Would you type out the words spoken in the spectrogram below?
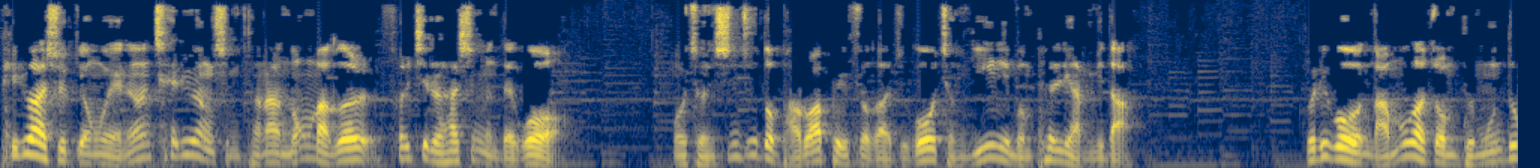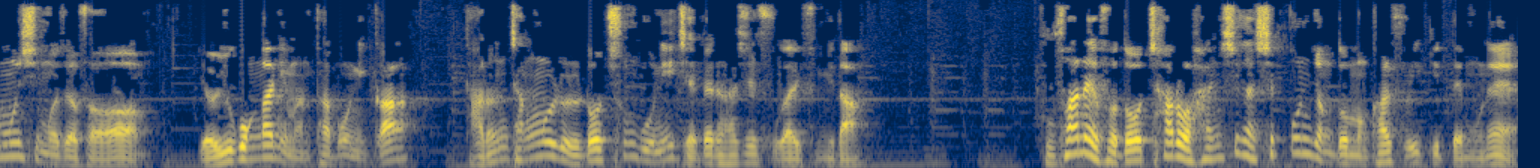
필요하실 경우에는 체류형 쉼터나 농막을 설치를 하시면 되고 뭐 전신주도 바로 앞에 있어가지고 전기인입은 편리합니다. 그리고 나무가 좀 드문드문 심어져서 여유 공간이 많다 보니까 다른 작물들도 충분히 재배를 하실 수가 있습니다. 부산에서도 차로 1시간 10분 정도면 갈 수 있기 때문에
